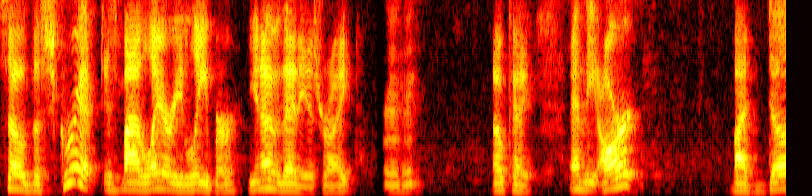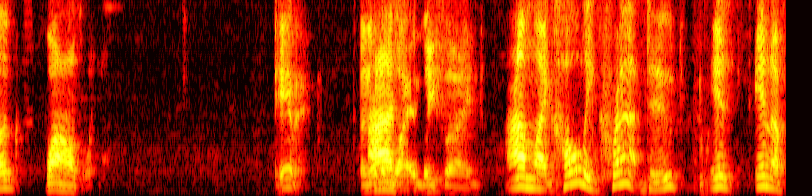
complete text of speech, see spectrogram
So the script is by Larry Lieber. You know who that is, right? Mm-hmm. Okay. And the art by Doug Wildey. Damn it, another I- Wildey find. I'm like, holy crap, dude! In in a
